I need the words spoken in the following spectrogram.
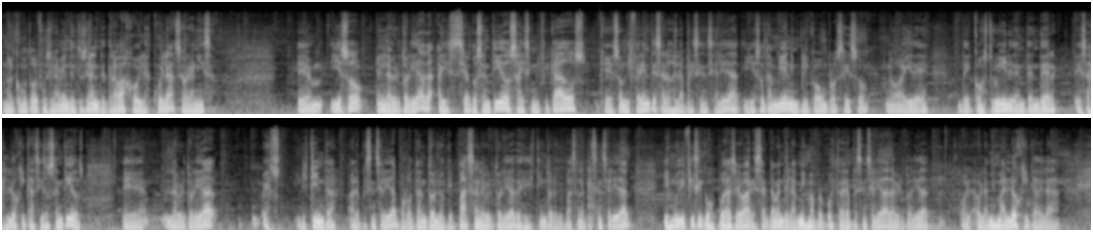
¿no? y cómo todo el funcionamiento institucional entre trabajo y la escuela se organiza. Em, y eso en la virtualidad hay ciertos sentidos, hay significados que son diferentes a los de la presencialidad y eso también implicó un proceso ¿no? ahí de, construir y de entender esas lógicas y esos sentidos. Eh, la virtualidad es distinta a la presencialidad, por lo tanto lo que pasa en la virtualidad es distinto a lo que pasa en la presencialidad y es muy difícil que vos puedas llevar exactamente la misma propuesta de la presencialidad a la virtualidad o la misma lógica de la,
